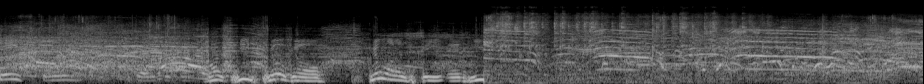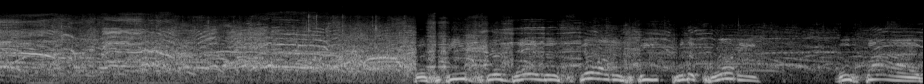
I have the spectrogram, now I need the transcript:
Marquise Togo still on his feet, and he. The speedster Davis still on his feet to the 20, the 5,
